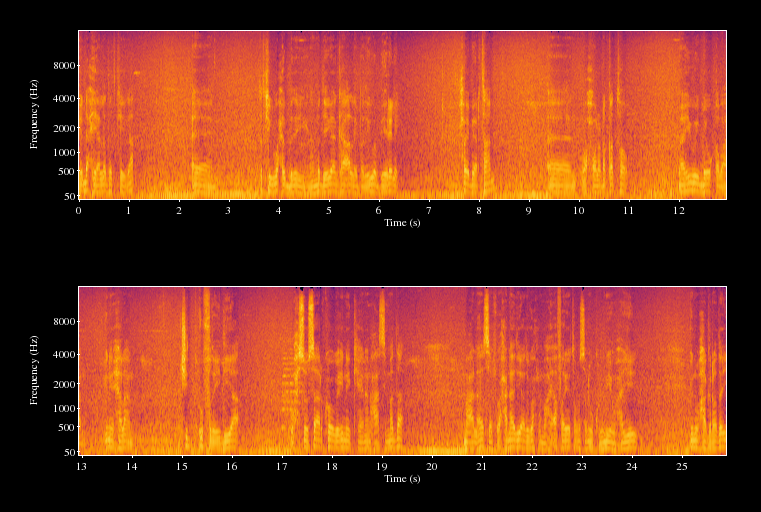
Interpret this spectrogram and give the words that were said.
ee dhex yaalla dadkayga. Dadkaygu waxay badan yihiin amba deegaanka allay baday waa beerale waxbay beertaan. Waa xoolo dhaqato. Baahi weyn bay u qabaan inay helaan jid u fudaydiya wax soo saarkooga inay keenaan caasimadda macal asaf waxaan aad iyo aad uga xumahay. Afar iyo toban sano kulmiya u hayey inuu hagraday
